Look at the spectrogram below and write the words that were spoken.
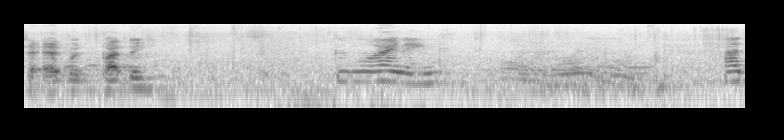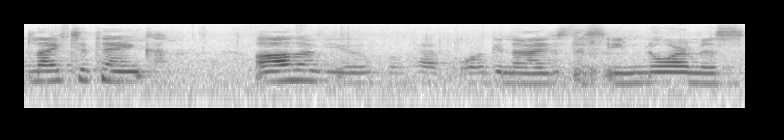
to Edward Putney. Good morning. Good morning. I'd like to thank all of you who have organized this enormous,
